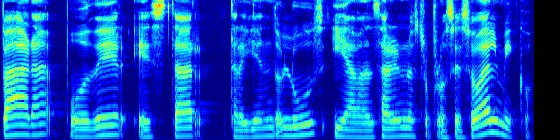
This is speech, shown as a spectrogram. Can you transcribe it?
para poder estar trayendo luz y avanzar en nuestro proceso álmico.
